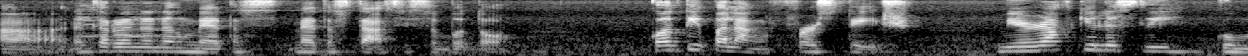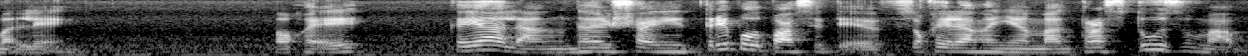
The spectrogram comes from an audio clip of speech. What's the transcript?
Ah, nagkaroon na ng metas- metastasis sa buto. Konti pa lang, first stage. Miraculously, gumaling. Okay? Kaya lang, dahil siya ay triple positive, so kailangan niya mag-trastuzumab.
